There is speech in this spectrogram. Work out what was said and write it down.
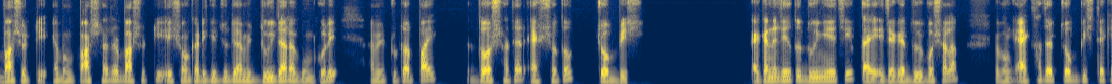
বাষট্টি এবং পাঁচ হাজার বাষট্টি এই সংখ্যাটিকে যদি আমি দুই দ্বারা গুণ করি, আমি টোটাল পাই দশ হাজার একশত চব্বিশ। এখানে যেহেতু দুই নিয়েছি, তাই এই জায়গায় দুই বসালাম এবং এক হাজার চব্বিশ থেকে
